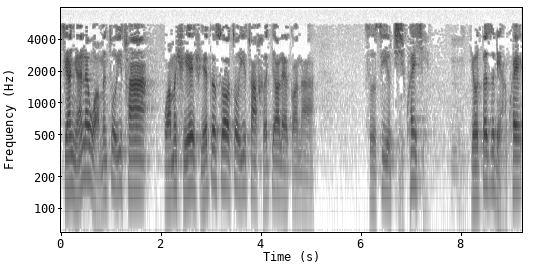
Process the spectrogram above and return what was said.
像原来我们做一串，我们学学的时候做一串核雕来讲呢，是只有几块钱。嗯。有的是两块，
